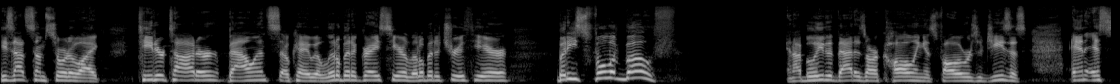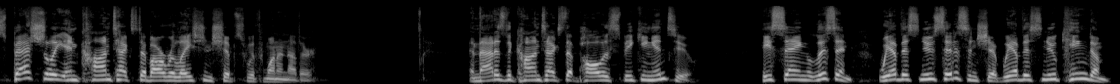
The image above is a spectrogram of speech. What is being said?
He's not some sort of like teeter totter balance. Okay, with a little bit of grace here, a little bit of truth here, but he's full of both. And I believe that that is our calling as followers of Jesus, and especially in context of our relationships with one another. And that is the context that Paul is speaking into. He's saying, listen, we have this new citizenship, we have this new kingdom.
